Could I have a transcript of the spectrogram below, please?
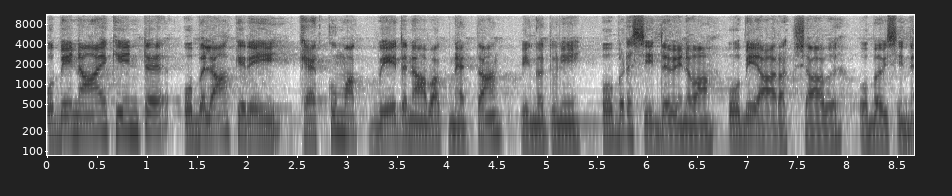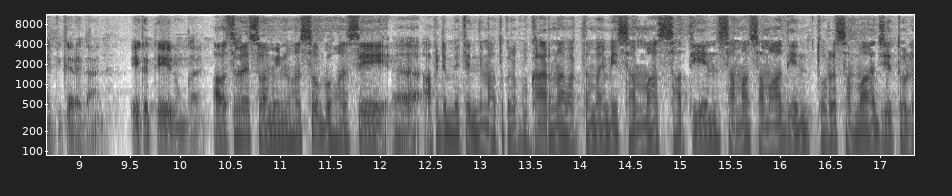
ඔබේ නායකින්ට ඔබලා කෙරෙහි කැක්කුමක් වේදනාවක් නැත්තං පිංහතුනි ඔබට සිද්ධ වෙනවා ඔබේ ආරක්ෂාව ඔබ විසින් නැති කරගන්න. ඒක තේරුම් ගන්න. අවසරයි ස්වාමීන් වහන්සේ ඔබ වහන්සේ අපිට මෙතෙන්දි මතු කරපු කාරණාවක් තමයි මේ සම්මා සතියෙන් සමා සමාධියෙන් තොර සමාජය තුළ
